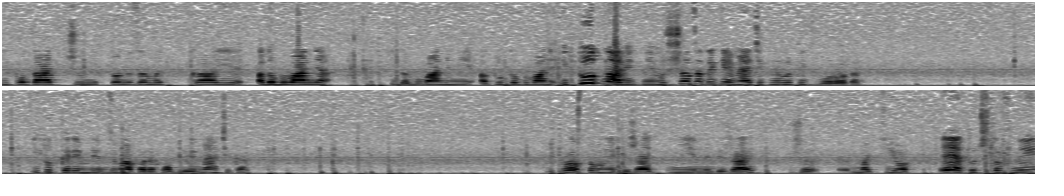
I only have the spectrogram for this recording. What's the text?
І подачу ніхто не замикає. А добивання. І добивання ні. А тут добивання. І тут навіть ні. Ну що це таке? М'ячик не летить в ворота. І тут Карім Бензима перехоплює м'ячика. І просто вони біжать. Ні, не біжать. Ж Матіо. Е, тут штрафний.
